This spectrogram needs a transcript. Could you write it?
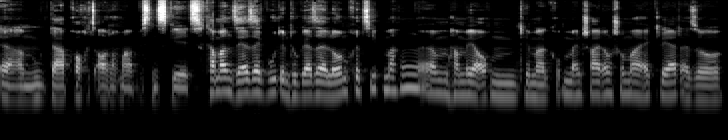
ähm, da braucht es auch noch mal ein bisschen Skills. Kann man sehr, sehr gut im Together Alone Prinzip machen. Ähm, haben wir ja auch im Thema Gruppenentscheidung schon mal erklärt. Also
